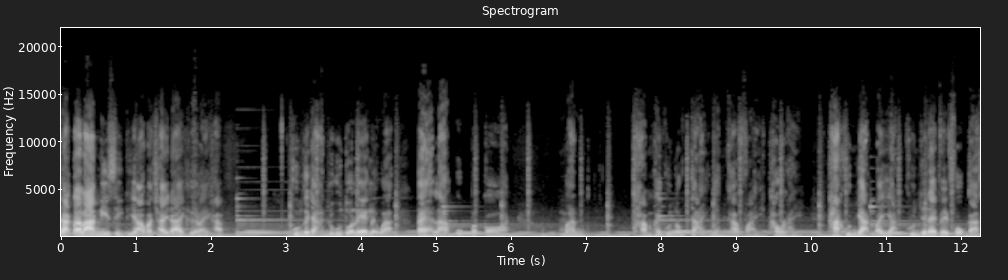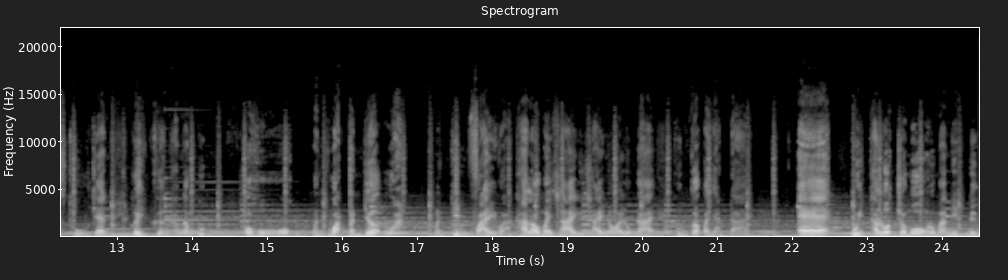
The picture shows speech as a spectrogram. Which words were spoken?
จากตารางนี้สิ่งที่เอามาใช้ได้คืออะไรครับ คุณก็จะรู้ตัวเลขเลยว่า แต่ละอุปกรณ์มันทำให้คุณต้องจ่ายเงินค่าไฟเท่าไหร่ ถ้าคุณอยากประหยัดคุณจะได้ไปโฟกัสถูก เช่น เฮ้ย เครื่องทำน้ำอุ่น โอ้โห มันวัดมันเยอะว่ะ มันกินไฟว่ะ ถ้าเราไม่ใช้หรือใช้น้อยลงได้ คุณก็ประหยัดได้ แอร์อุ๊ย ถ้าลดชั่วโมงลงมานิดนึง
